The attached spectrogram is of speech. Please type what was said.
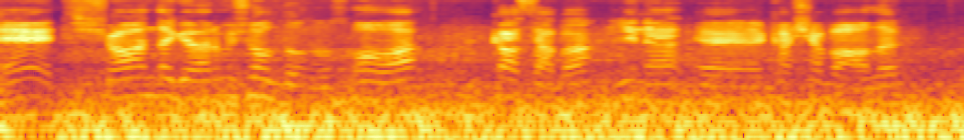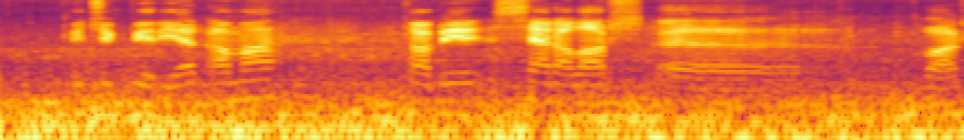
Evet, şu anda görmüş olduğunuz ova kasaba. Yine e, Kaş'a bağlı küçük bir yer ama tabi seralar e, var.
